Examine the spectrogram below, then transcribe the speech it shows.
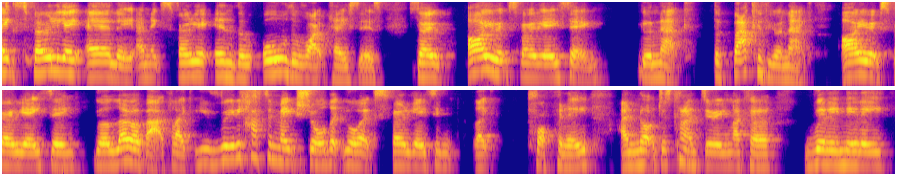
exfoliate early and exfoliate in the all the right places. So are you exfoliating your neck, the back of your neck? Are you exfoliating your lower back? Like you really have to make sure that you're exfoliating like properly and not just kind of doing like a willy-nilly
